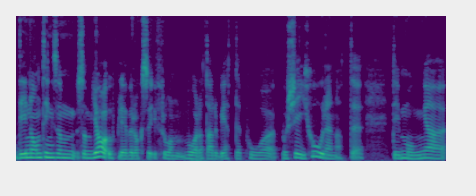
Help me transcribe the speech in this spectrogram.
Det är någonting som, som jag upplever också ifrån vårt arbete på, på tjejjouren. Att eh, det är många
